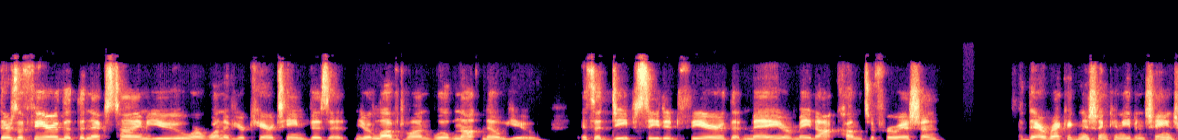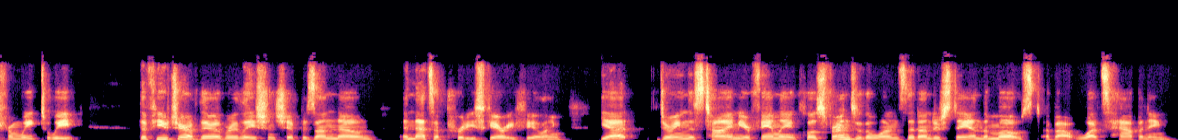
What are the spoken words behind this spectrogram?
There's a fear that the next time you or one of your care team visit, your loved one will not know you. It's a deep seated fear that may or may not come to fruition. Their recognition can even change from week to week. The future of their relationship is unknown, and that's a pretty scary feeling. Yet, during this time, your family and close friends are the ones that understand the most about what's happening.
